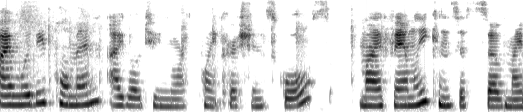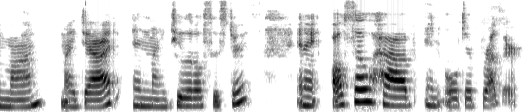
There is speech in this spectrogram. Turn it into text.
I'm Libby Pullman. I go to North Point Christian Schools. My family consists of my mom, my dad, and my two little sisters, and I also have an older brother.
